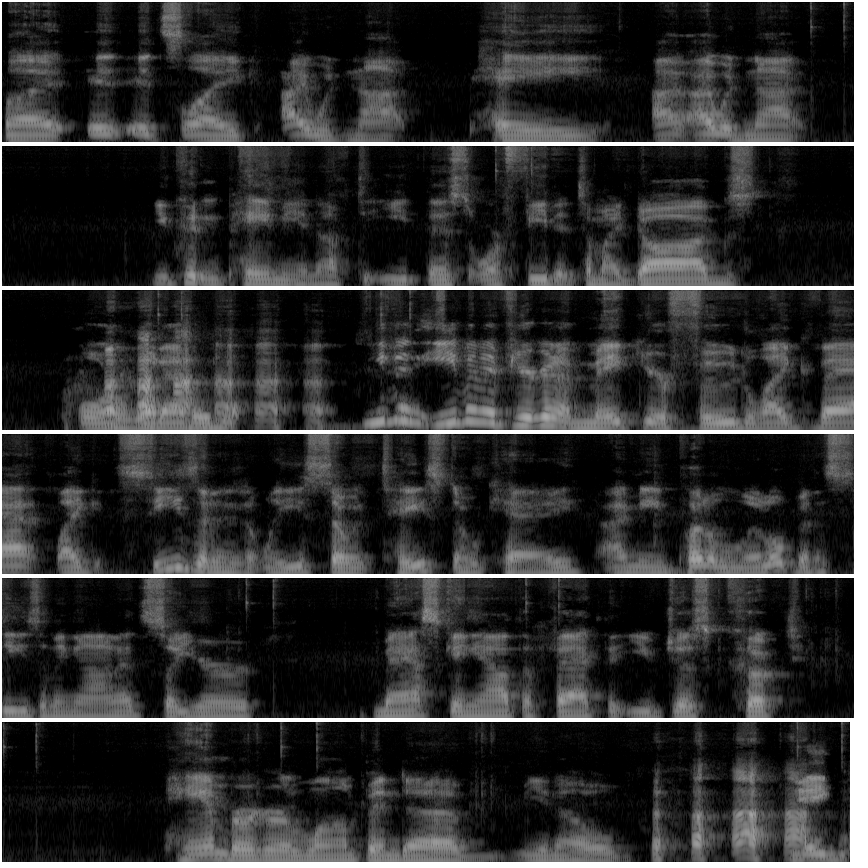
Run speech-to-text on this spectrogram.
But it, it's like i would not pay I, I would not you couldn't pay me enough to eat this or feed it to my dogs or whatever even even if you're gonna make your food like that, like season it at least so it tastes okay. I mean, put a little bit of seasoning on it so you're masking out the fact that you've just cooked hamburger lump into you know egg,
